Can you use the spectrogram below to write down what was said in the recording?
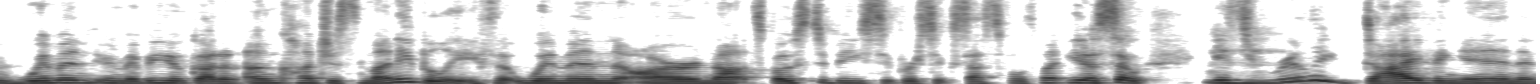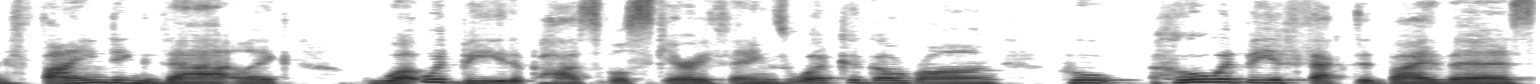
women, you know, maybe you've got an unconscious money belief that women are not supposed to be super successful with money, you know, so it's Mhm. really diving in and finding that like what would be the possible scary things what could go wrong who who would be affected by this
